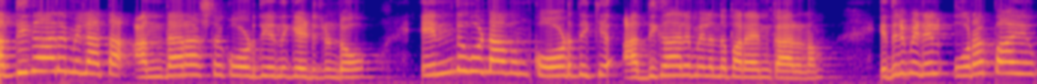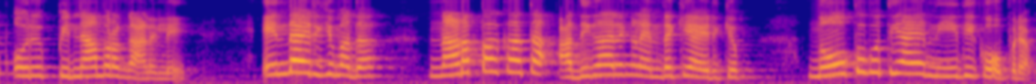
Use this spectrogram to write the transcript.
അധികാരമില്ലാത്ത അന്താരാഷ്ട്ര കോടതി എന്ന് കേട്ടിട്ടുണ്ടോ? എന്തുകൊണ്ടാവും കോടതിക്ക് അധികാരമില്ലെന്ന് പറയാൻ കാരണം? ഇതിനു പിന്നിൽ ഉറപ്പായും ഒരു പിന്നാമ്പുറം കാണില്ലേ? എന്തായിരിക്കും അത്? നടപ്പാക്കാത്ത അധികാരങ്ങൾ എന്തൊക്കെയായിരിക്കും? നോക്കുകുത്തിയായ നീതി ഗോപുരം.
